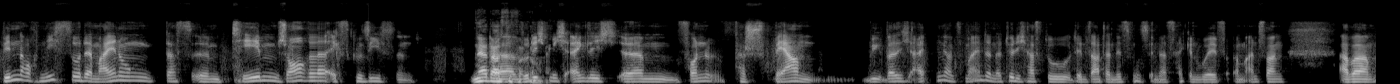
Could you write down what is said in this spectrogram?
bin auch nicht so der Meinung, dass ähm, Themen Genre exklusiv sind. Ja, da würde ich mich eigentlich ähm, von versperren. Wie, was ich eingangs meinte, natürlich hast du den Satanismus in der Second Wave am Anfang, aber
